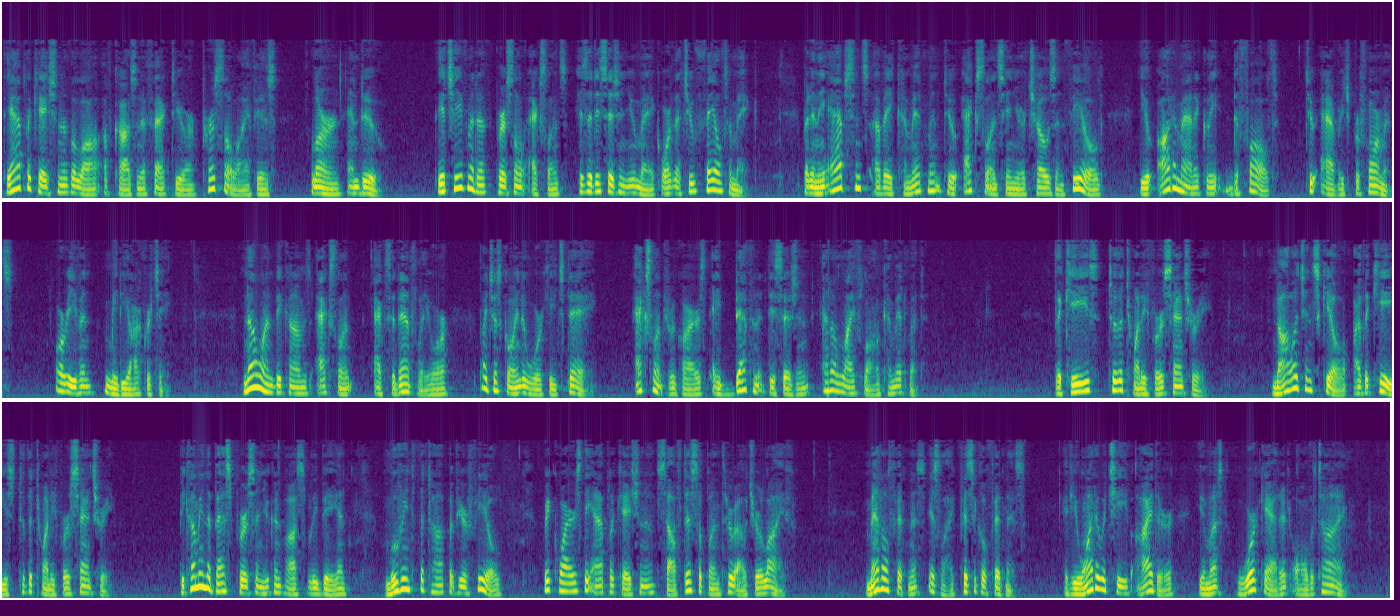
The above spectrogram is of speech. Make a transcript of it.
The application of the law of cause and effect to your personal life is learn and do. The achievement of personal excellence is a decision you make or that you fail to make. But in the absence of a commitment to excellence in your chosen field, you automatically default to average performance or even mediocrity. No one becomes excellent accidentally or by just going to work each day. Excellence requires a definite decision and a lifelong commitment. The keys to the 21st century. Knowledge and skill are the keys to the 21st century. Becoming the best person you can possibly be and moving to the top of your field requires the application of self-discipline throughout your life. Mental fitness is like physical fitness. If you want to achieve either, you must work at it all the time.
